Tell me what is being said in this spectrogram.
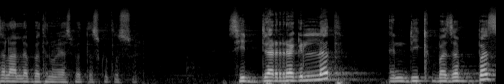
ስላለበት ነው ያስበጠስኩት። እሱን ሲደረግለት እንዲቅበዘበዝ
